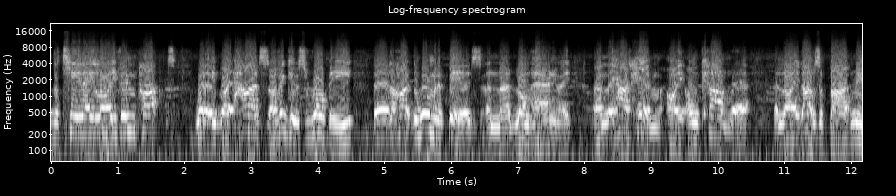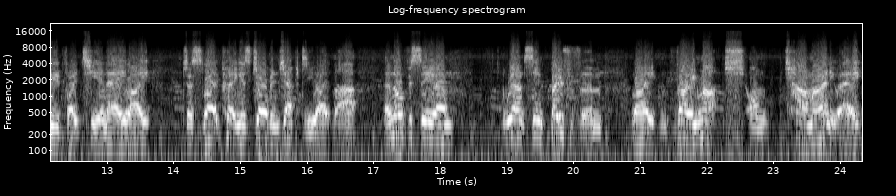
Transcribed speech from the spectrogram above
the TNA Live Impact where they like had I think it was Robbie they had a, the one with a beard and uh, long hair anyway um, they had him like, on camera and like that was a bad move by TNA like just like putting his job in jeopardy like that. And obviously um, we haven't seen both of them like very much on camera anyway.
